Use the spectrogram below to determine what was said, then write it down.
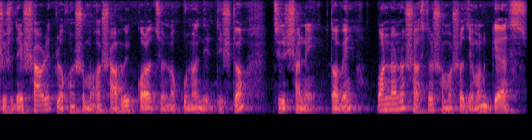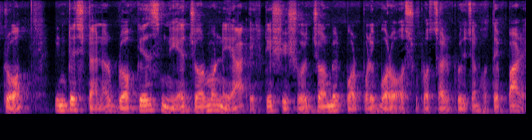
শিশুদের শারীরিক লক্ষণসমূহ স্বাভাবিক করার জন্য কোনো নির্দিষ্ট চিকিৎসা নেই। তবে অন্যান্য স্বাস্থ্য সমস্যা যেমন গ্যাস্ট্রো ইন্টেস্টাইনাল ব্লকেজ নিয়ে জন্ম নেয়া একটি শিশুর জন্মের পরপরই বড় অস্ত্রোপচারের প্রয়োজন হতে পারে।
